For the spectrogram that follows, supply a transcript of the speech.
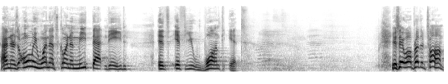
And there's only one that's going to meet that need. It's if you want it. You say, well, Brother Tom,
